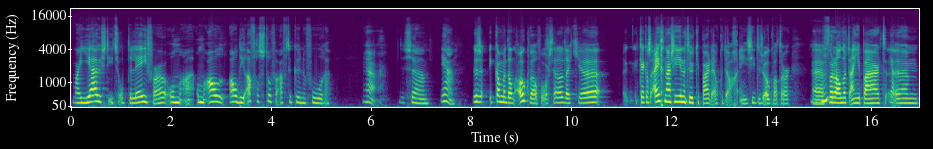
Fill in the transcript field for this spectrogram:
maar juist iets op de lever om, uh, om al, al die afvalstoffen af te kunnen voeren. ja. Dus uh, ja. Dus ik kan me dan ook wel voorstellen dat je... Kijk, als eigenaar zie je natuurlijk je paard elke dag. En je ziet dus ook wat er uh, Mhm. verandert aan je paard. Ja. Um,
